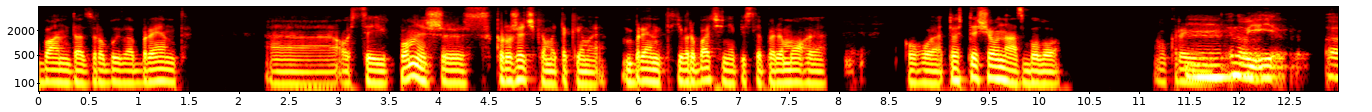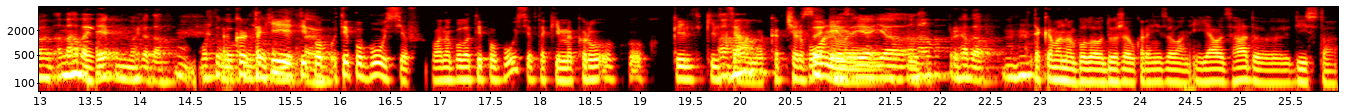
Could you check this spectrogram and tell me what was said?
банда зробила бренд. Ось цей, помниш, з кружечками такими бренд Євробачення після перемоги кого? То те, що у нас було в Україні. Mm, ну, а нагадай, як він виглядав? Можливо, такі, типу, типу бусів. Воно було типу бусів, такими кру... кільцями, ага. червоними. Все, я, я ага, пригадав. Угу. Таке воно було дуже українізоване. І я от згадую дійсно,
